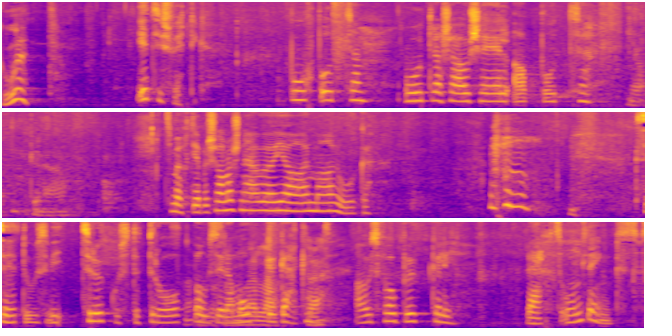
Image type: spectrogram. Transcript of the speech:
Gut. Jetzt ist fertig. Bauch putzen, Ultraschallschäl abputzen. Ja, genau. Jetzt möchte ich aber schon noch schnell euren Arm anschauen. Sieht aus wie zurück aus den Tropen, aus einer Muckengegend. hä? Alles voll Bückeli. Rechts und links.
